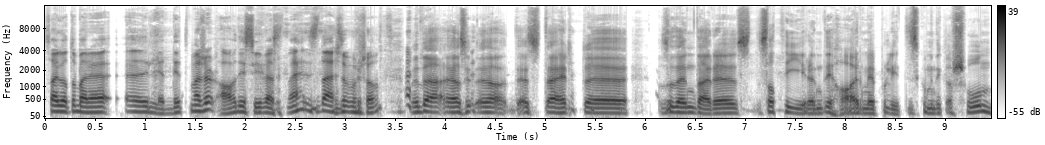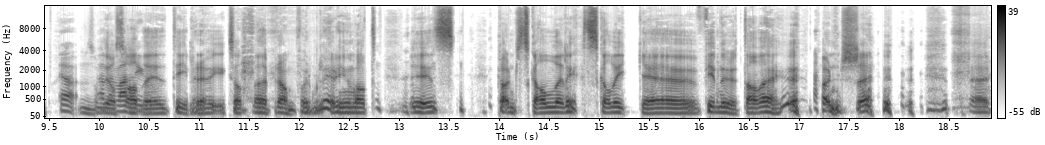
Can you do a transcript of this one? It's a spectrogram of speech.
Så har jeg gått og bare eh, ledd litt med meg sjøl av de syv hestene. Jeg syns det er så morsomt. Men det er, synes- det er- helt uh... Altså Den derre satiren de har med politisk kommunikasjon, Ja, som de også hadde god. tidligere, ikke sant, med programformuleringen om at de kanskje skal eller skal ikke finne ut av det. Kanskje. Det er,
